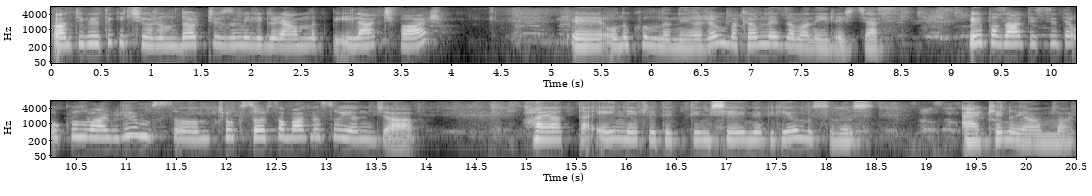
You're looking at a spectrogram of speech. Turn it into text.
Antibiyotik içiyorum. 400 miligramlık bir ilaç var. Ee, onu kullanıyorum. Bakalım ne zaman iyileşeceğiz. Ve pazartesi de okul var biliyor musun? Çok zor sabah nasıl uyanacağım? Hayatta en nefret ettiğim şey ne biliyor musunuz? Erken uyanmak.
